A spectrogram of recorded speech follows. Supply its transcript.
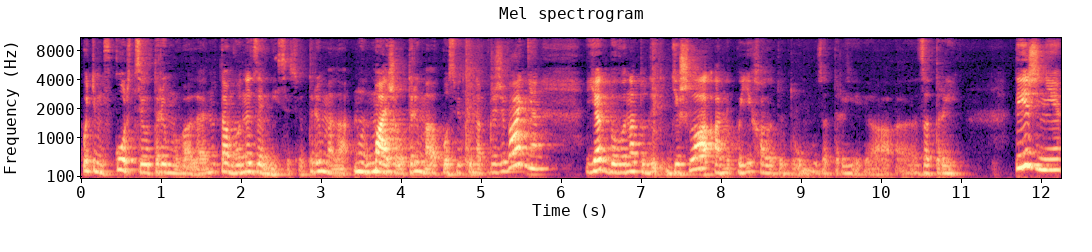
Потім в корці отримувала, ну там вони за місяць отримала, ну майже отримала посвідку на проживання. Якби вона туди дійшла, а не поїхала додому за три, за три тижні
